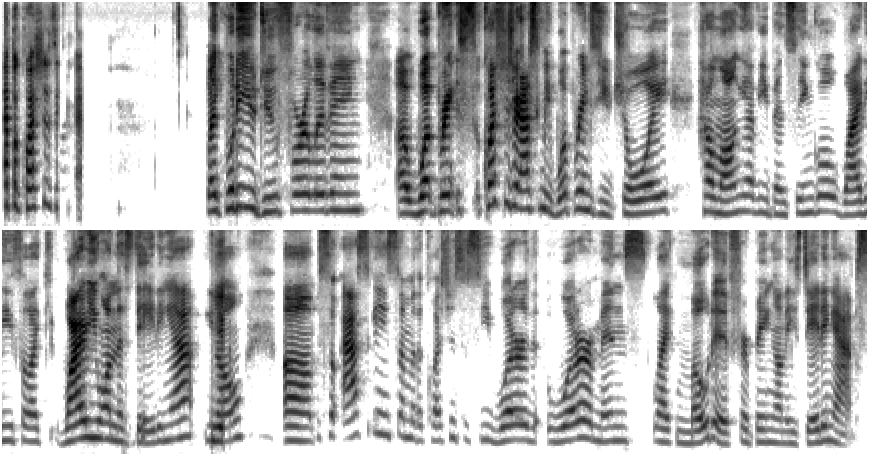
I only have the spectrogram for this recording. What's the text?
type of questions like what do you do for a living? Uh what brings questions you're asking me, what brings you joy? How long have you been single? Why do you feel like why are you on this dating app? You yeah. know? Um, so asking some of the questions to see what are the, what are men's like motive for being on these dating apps.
